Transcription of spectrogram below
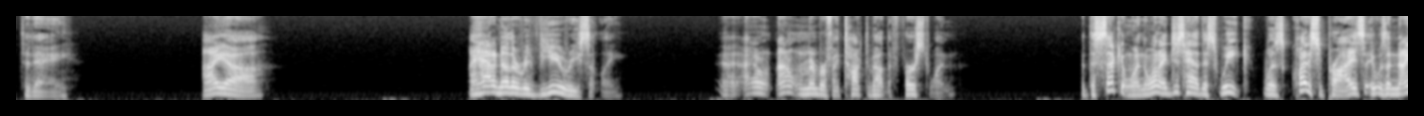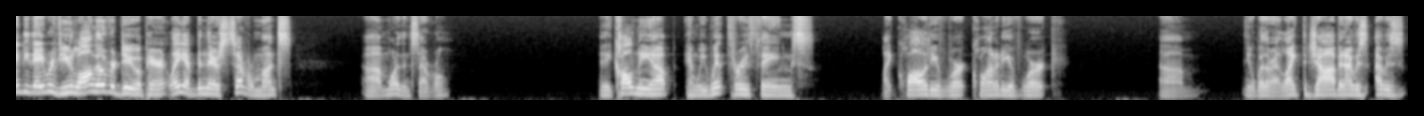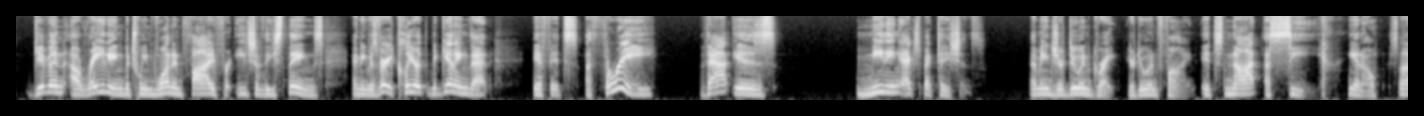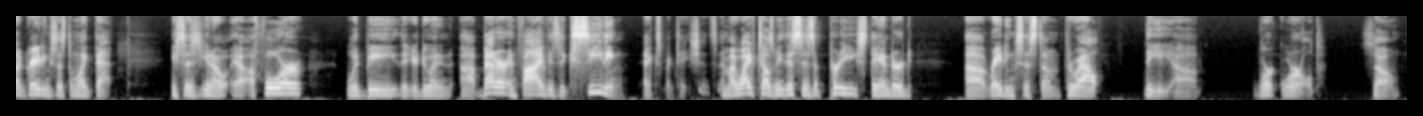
today. I, uh, I had another review recently. I don't I don't remember if I talked about the first one. But the second one, the one I just had this week, was quite a surprise. It was a 90 day review, long overdue, apparently. I've been there several months, uh, more than several. And he called me up and we went through things like quality of work, quantity of work, um, you know, whether I liked the job. And I was, I was given a rating between one and five for each of these things. And he was very clear at the beginning that if it's a three, that is meeting expectations. That means you're doing great. You're doing fine. It's not a C, you know, it's not a grading system like that. He says, you know, a four would be that you're doing uh, better, and five is exceeding expectations. And my wife tells me this is a pretty standard uh, rating system throughout the uh, work world. So,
